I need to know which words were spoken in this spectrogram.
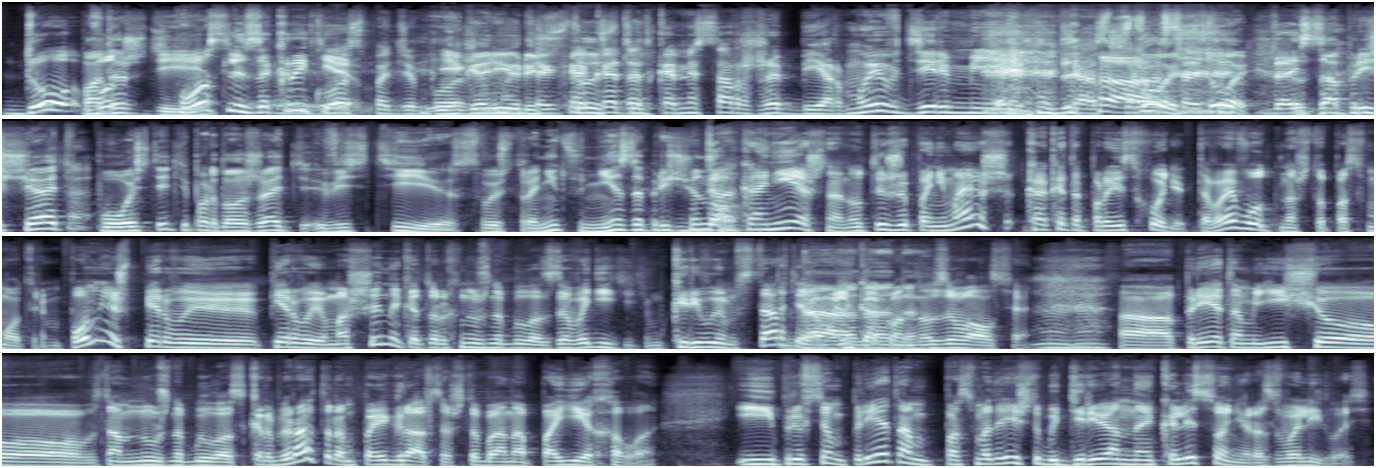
до вот Подожди. после закрытия. Господи боже Игорь мой, Юрьевич, ты как стой, этот комиссар Жабер. Мы в дерьме. Стой, стой. Запрещать постить и продолжать вести свою страницу не запрещено. Да, конечно, но ты же понимаешь, как это происходит. Давай вот на что посмотрим. Помнишь первые, первые машины, которых нужно было заводить этим кривым стартером, Да, или как да, он да. назывался? Мгм. А, при этом еще там нужно было с карбюратором поиграться, чтобы она поехала. И при всем при этом посмотреть, чтобы деревянное колесо не развалилось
